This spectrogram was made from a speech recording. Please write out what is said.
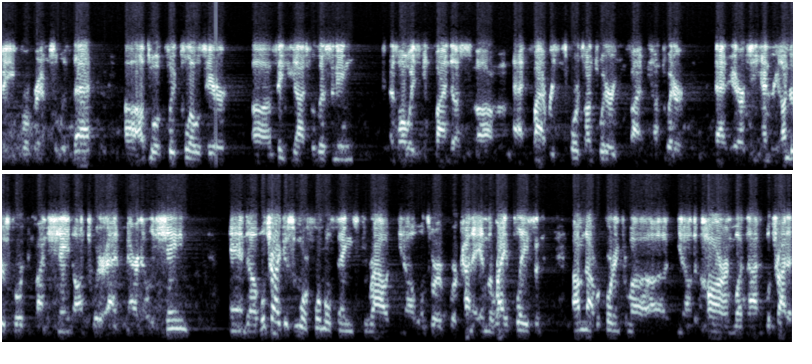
FAU program. So with that, uh, I'll do a quick close here. Uh, thank you guys for listening. As always, you can find us um, at Five Reasons Sports on Twitter. You can find me on Twitter at C. Henry underscore. You can find Shane on Twitter at Marinelli Shane. And uh, we'll try to do some more formal things throughout, you know, once we're, we're kind of in the right place and I'm not recording from a, you know, the car and whatnot. We'll try to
